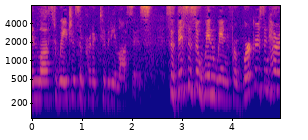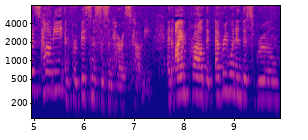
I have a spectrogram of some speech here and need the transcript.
in lost wages and productivity losses. So this is a win-win for workers in Harris County and for businesses in Harris County. And I am proud that everyone in this room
